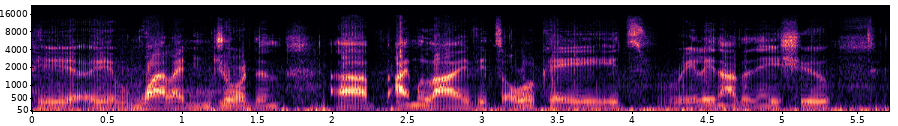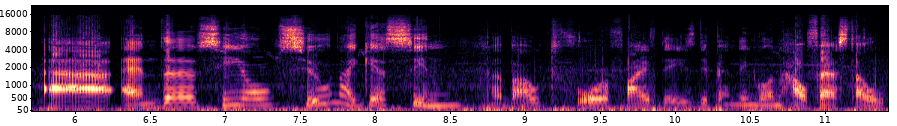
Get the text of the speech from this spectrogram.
here, while I'm in Jordan. Uh, I'm alive, it's all okay, it's really not an issue. Uh, and uh, see you all soon, I guess in about four or five days, depending on how fast I'll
